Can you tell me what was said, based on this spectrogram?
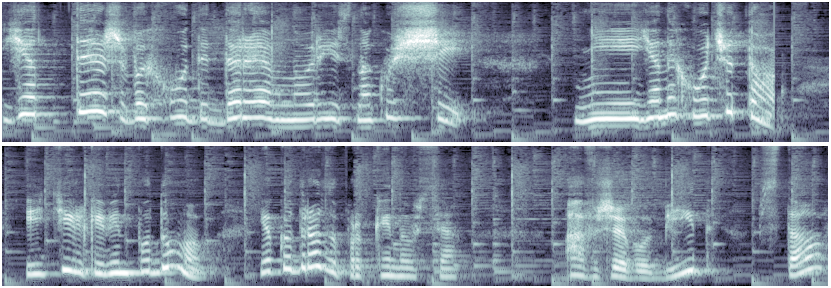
я теж виходить даремно ріс на кущі. Ні, я не хочу так. І тільки він подумав, як одразу прокинувся, а вже в обід став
